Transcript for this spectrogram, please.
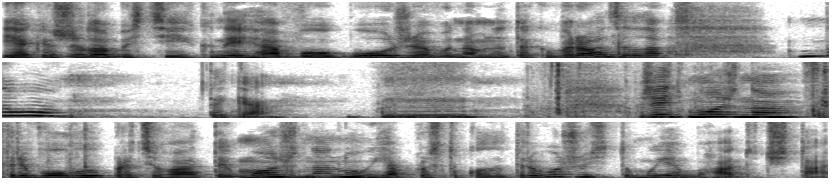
як я жила без цієї книги, або о Боже, вона мене так вразила. Ну, таке. М, Жити можна, з тривогою працювати можна. Ну, я просто коли тривожусь, тому я багато читаю.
